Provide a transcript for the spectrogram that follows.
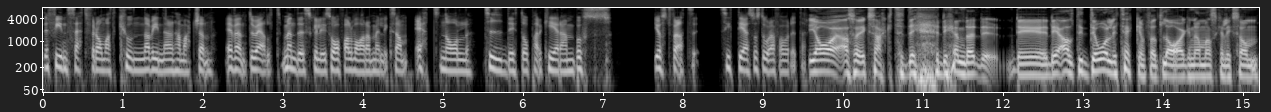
det finns sätt för dem att kunna vinna den här matchen, eventuellt. Men det skulle i så fall vara med liksom 1-0 tidigt och parkera en buss. Just för att City är så stora favoriter. Ja, alltså exakt. Det, det, enda, det, det är alltid dåligt tecken för ett lag när man ska liksom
